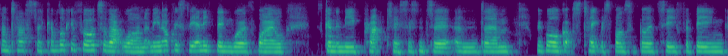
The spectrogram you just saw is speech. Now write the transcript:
Fantastic. I'm looking forward to that one. I mean, obviously, anything worthwhile is going to need practice, isn't it? And um, we've all got to take responsibility for being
